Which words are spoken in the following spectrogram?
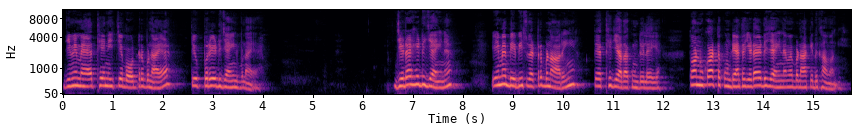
ਜਿਵੇਂ ਮੈਂ ਇੱਥੇ ਨੀਚੇ ਬਾਰਡਰ ਬਣਾਇਆ ਤੇ ਉੱਪਰ ਇਹ ਡਿਜ਼ਾਈਨ ਬਣਾਇਆ ਜਿਹੜਾ ਇਹ ਡਿਜ਼ਾਈਨ ਹੈ ਇਹ ਮੈਂ ਬੇਬੀ ਸਵੈਟਰ ਬਣਾ ਰਹੀ ਹਾਂ ਤੇ ਇੱਥੇ ਜ਼ਿਆਦਾ ਕੁੰਡੇ ਲਏ ਆ। ਤੁਹਾਨੂੰ ਘੱਟ ਕੁੰਡਿਆਂ ਤੇ ਜਿਹੜਾ ਇਹ ਡਿਜ਼ਾਈਨ ਹੈ ਮੈਂ ਬਣਾ ਕੇ ਦਿਖਾਵਾਂਗੀ।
